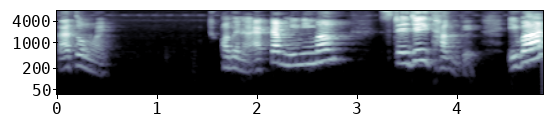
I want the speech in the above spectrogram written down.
তা তো নয়। হবে না, একটা মিনিমাম স্টেজেই থাকবে। এবার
